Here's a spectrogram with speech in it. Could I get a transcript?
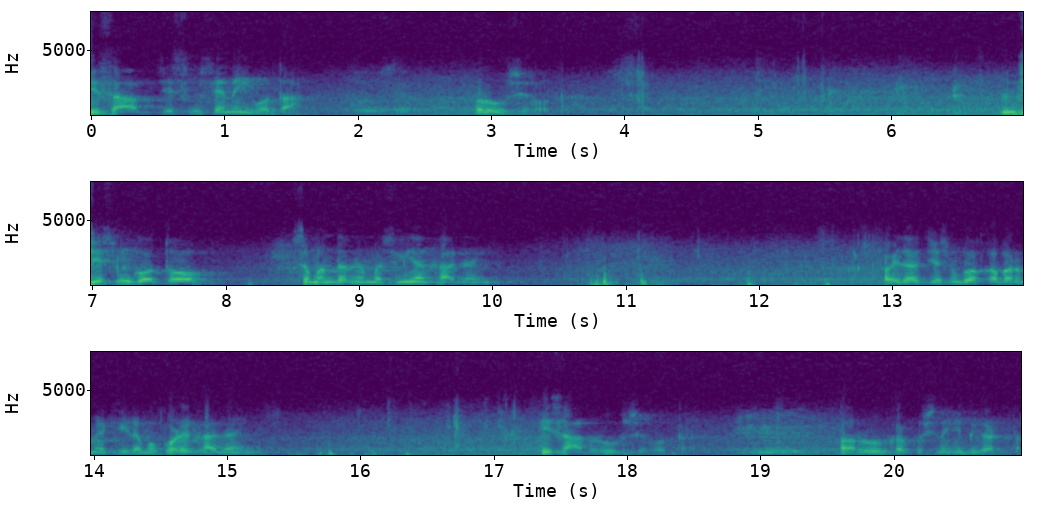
حساب جسم سے نہیں ہوتا، روح سے ہوتا۔ جسم کو تو سمندر میں مچھلیاں کھا جائیں گی اور ادھر جسم کو قبر میں کیڑے مکوڑے کھا جائیں گے۔ حساب روح سے ہوتا ہے اور روح کا کچھ نہیں بگڑتا۔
